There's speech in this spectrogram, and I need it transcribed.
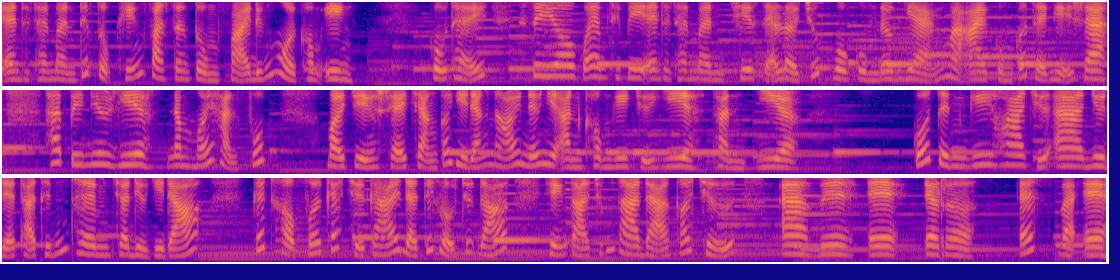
Entertainment tiếp tục khiến fan Sơn Tùng phải đứng ngồi không yên. Cụ thể, CEO của mtb Entertainment chia sẻ lời chúc vô cùng đơn giản mà ai cũng có thể nghĩ ra. Happy New Year, năm mới hạnh phúc. Mọi chuyện sẽ chẳng có gì đáng nói nếu như anh không ghi chữ year thành year. Cố tình ghi hoa chữ A như để thả thính thêm cho điều gì đó. Kết hợp với các chữ cái đã tiết lộ trước đó, hiện tại chúng ta đã có chữ A, V, E, R, S và E.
